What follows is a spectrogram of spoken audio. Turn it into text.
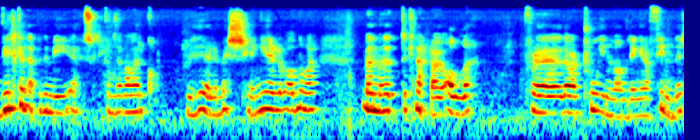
Hvilken epidemi Jeg husker ikke om det var kopper eller meslinger eller hva det nå var. Men, men det knerta jo alle. For det, det har vært to innvandringer av finner,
